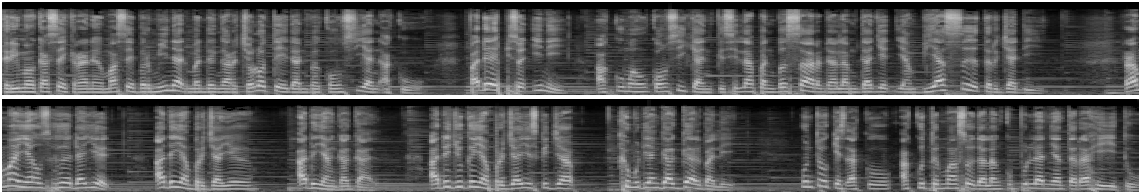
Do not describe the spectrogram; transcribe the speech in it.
Terima kasih kerana masih berminat mendengar celoteh dan perkongsian aku. Pada episod ini, aku mahu kongsikan kesilapan besar dalam diet yang biasa terjadi. Ramai yang usaha diet, ada yang berjaya, ada yang gagal. Ada juga yang berjaya sekejap, kemudian gagal balik. Untuk kes aku, aku termasuk dalam kumpulan yang terakhir itu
